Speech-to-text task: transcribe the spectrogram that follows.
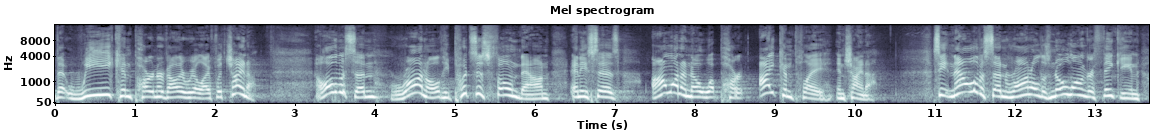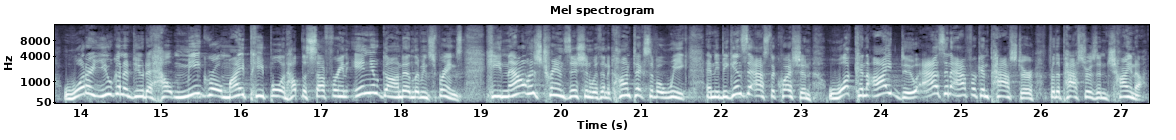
that we can partner Valley Real Life with China. All of a sudden, Ronald, he puts his phone down and he says, I want to know what part I can play in China. See, now all of a sudden, Ronald is no longer thinking, What are you going to do to help me grow my people and help the suffering in Uganda and Living Springs? He now has transitioned within the context of a week, and he begins to ask the question, What can I do as an African pastor for the pastors in China?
